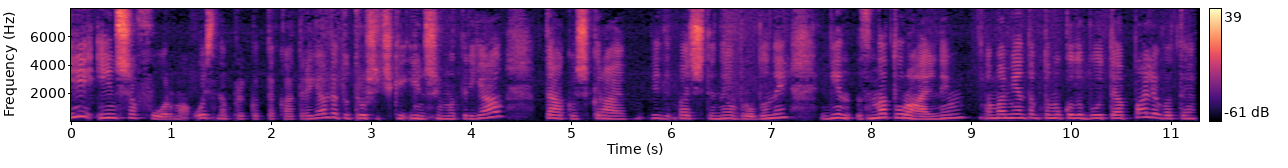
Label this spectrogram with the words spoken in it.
і інша форма. Ось, наприклад, така троянда. Тут трошечки інший матеріал. Також край, бачите, не оброблений. Він з натуральним моментом, тому коли будете опалювати,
